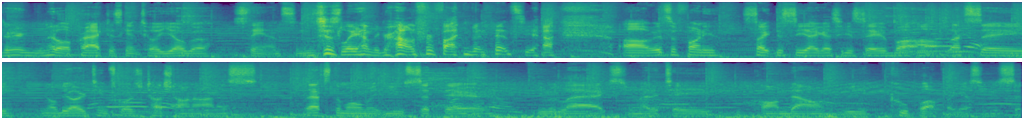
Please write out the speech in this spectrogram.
during the middle of practice, get into a yoga stance and just lay on the ground for five minutes. Yeah, um, it's a funny sight to see, I guess you could say. But um, let's say, you know, the other team scores a touchdown on us. That's the moment you sit there, you relax, you meditate, calm down, we coop up, I guess you could say.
